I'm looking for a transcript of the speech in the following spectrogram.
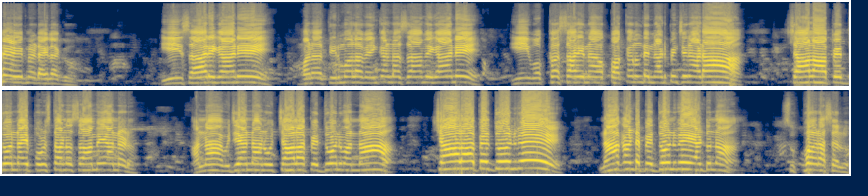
మీద చెప్పిన డైలాగ్ ఈసారి గాని మన తిరుమల వెంకన్న స్వామి గాని ఈ ఒక్కసారి నా పక్క నుండి నడిపించినాడా? చాలా పెద్దోన్నై పొడుస్తాను స్వామి అన్నాడు. అన్నా విజయన్న నువ్వు చాలా పెద్దోనివి అన్నా. చాలా పెద్దోనివే. నాకంటే పెద్దోనివే అంటున్నా. సూపర్ అసలు.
